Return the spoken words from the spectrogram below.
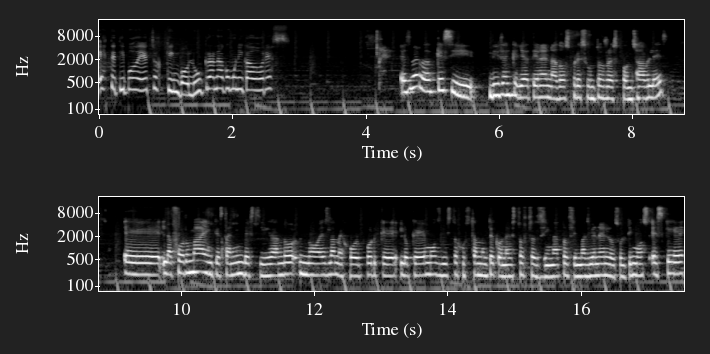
este tipo de hechos que involucran a comunicadores? Es verdad que si dicen que ya tienen a dos presuntos responsables, eh, la forma en que están investigando no es la mejor porque lo que hemos visto justamente con estos asesinatos y más bien en los últimos es que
